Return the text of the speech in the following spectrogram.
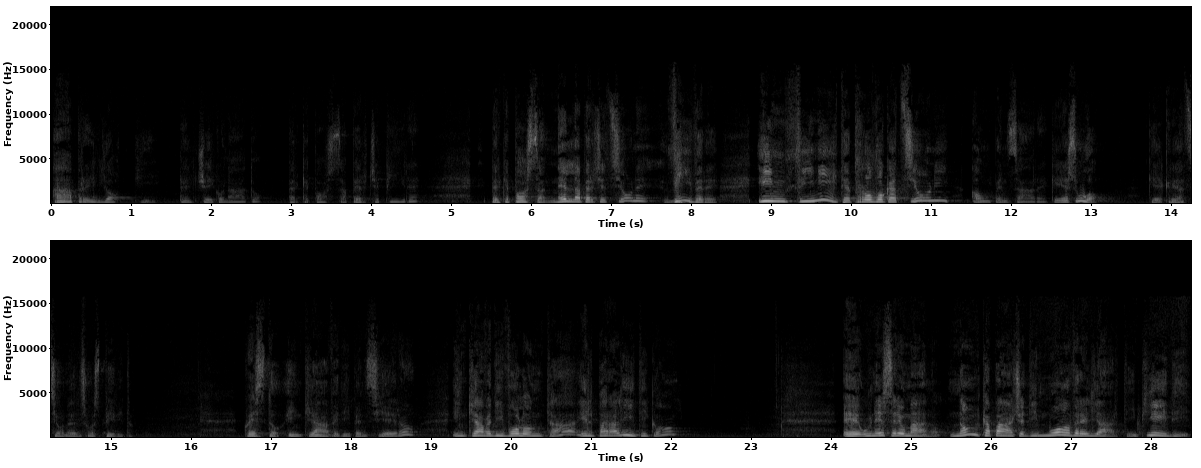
apre gli occhi del cieco nato perché possa percepire, perché possa nella percezione vivere infinite provocazioni a un pensare che è suo, che è creazione del suo spirito. Questo in chiave di pensiero, in chiave di volontà, il paralitico è un essere umano non capace di muovere gli arti, i piedi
